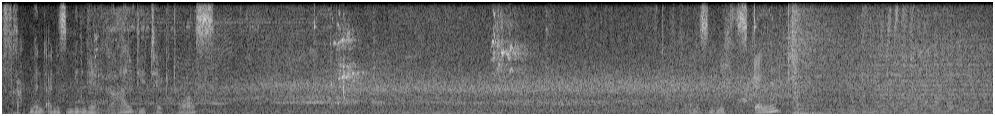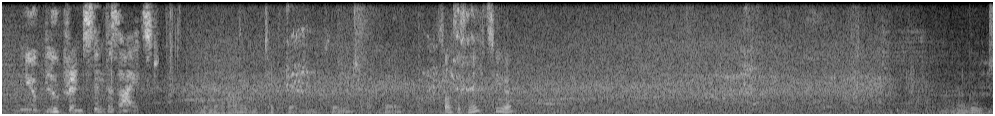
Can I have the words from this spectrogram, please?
Fragment eines Mineraldetektors. Darf ich alles nicht scannen. New blueprint synthesized. Mineraldetektor Blueprint, okay. Sonst ist nichts hier. Na gut.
